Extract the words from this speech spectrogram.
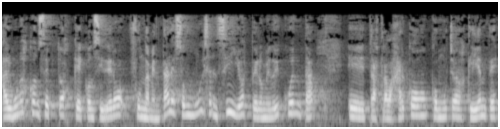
algunos conceptos que considero fundamentales. Son muy sencillos, pero me doy cuenta, eh, tras trabajar con, muchos clientes,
